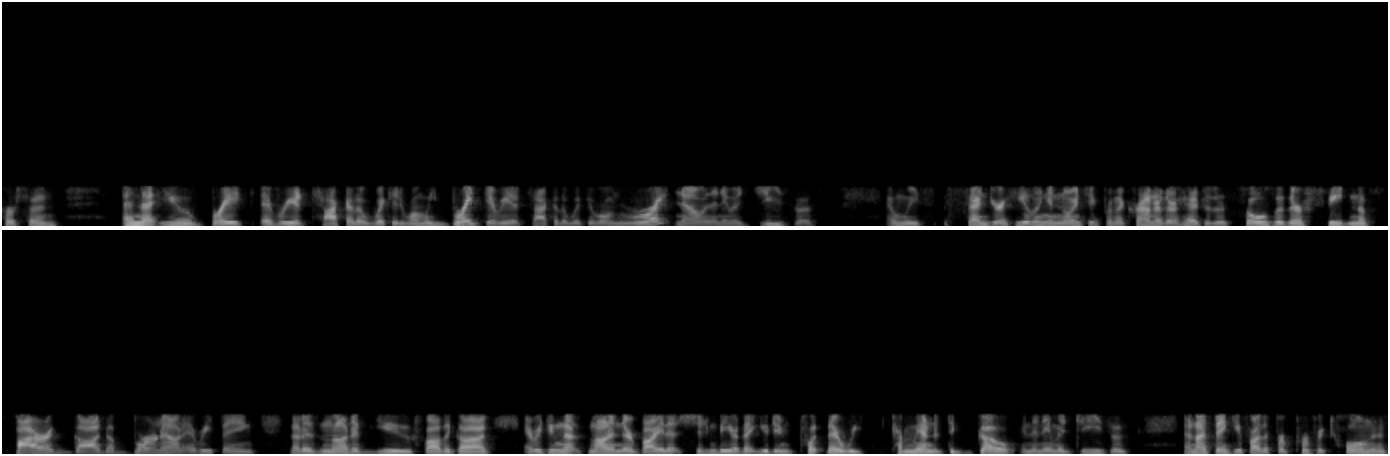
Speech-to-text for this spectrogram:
person and that you break every attack of the wicked one. We break every attack of the wicked one right now in the name of Jesus. And we send your healing anointing from the crown of their head to the soles of their feet and the fire of God to burn out everything that is not of you, Father God. Everything that's not in their body that shouldn't be or that you didn't put there, we command it to go in the name of Jesus. And I thank you, Father, for perfect wholeness,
